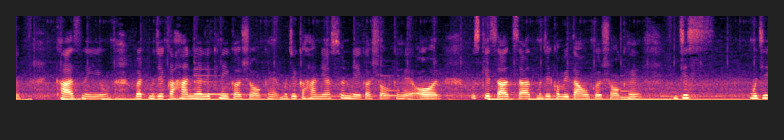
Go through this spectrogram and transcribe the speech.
ख़ास नहीं हूँ बट मुझे कहानियाँ लिखने का शौक़ है, मुझे कहानियाँ सुनने का शौक़ है, और उसके साथ साथ मुझे कविताओं का शौक़ है, जिस मुझे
